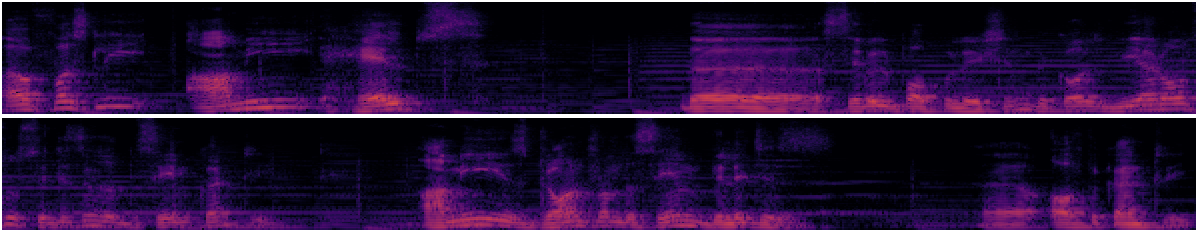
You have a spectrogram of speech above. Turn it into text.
Uh, firstly army helps the civil population because we are also citizens of the same country. Army is drawn from the same villages uh, of the country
